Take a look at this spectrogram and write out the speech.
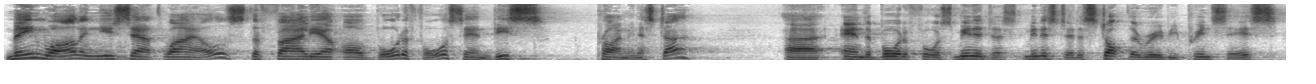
Meanwhile, in New South Wales, the failure of Border Force and this Prime Minister uh, and the Border Force Minister to stop the Ruby Princess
